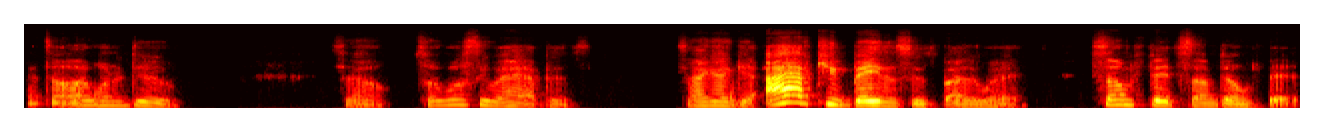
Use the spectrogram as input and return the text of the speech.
That's all I want to do. So so we'll see what happens. So I gotta get I have cute bathing suits, by the way. Some fit, some don't fit.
